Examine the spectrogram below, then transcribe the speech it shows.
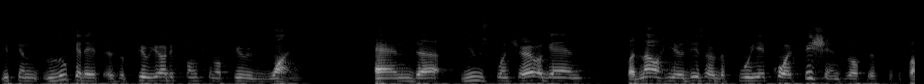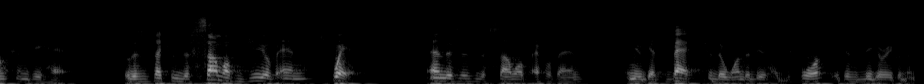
you can look at it as a periodic function of period 1 and uh, use Plancherel again. But now here, these are the Fourier coefficients of the function g hat. So this is actually the sum of g of n squares. And this is the sum of f of n. And you get back to the one that you had before, which is bigger or equal than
